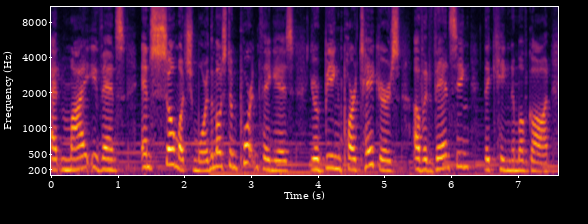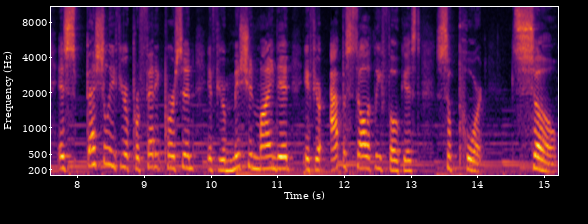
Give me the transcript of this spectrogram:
at my events, and so much more. The most important thing is you're being partakers of advancing the kingdom of God, especially if you're a prophetic person, if you're mission minded, if you're apostolically focused. Support, sow,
